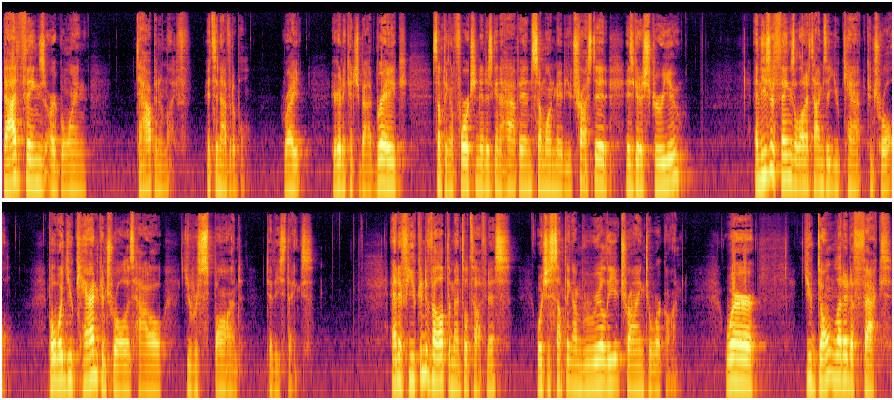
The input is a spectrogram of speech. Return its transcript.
Bad things are going to happen in life. It's inevitable, right? You're going to catch a bad break something unfortunate is going to happen, someone maybe you trusted is going to screw you. And these are things a lot of times that you can't control. But what you can control is how you respond to these things. And if you can develop the mental toughness, which is something I'm really trying to work on, where you don't let it affect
